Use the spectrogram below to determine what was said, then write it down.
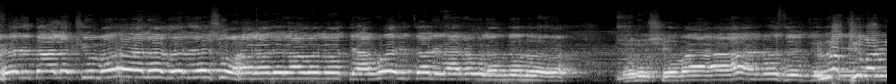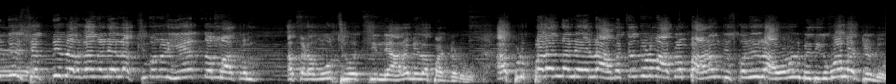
भेरिता लक्ष्मण गरे सुहाना रावण त्यावर चालला रघुनंदन धनुष्यबाण सज्जनी. లక్ష్మణుడికి శక్తి కలగంగానే లక్ష్మణుడు ఏంతో మాత్రం అక్కడ మూర్చి వచ్చి నేల మీద పడ్డాడు. అప్పుడు పడంగానే రామచంద్రుడు మాత్రం బాణం తీసుకొని రావణుడు మీదికి పోబట్టాడు.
